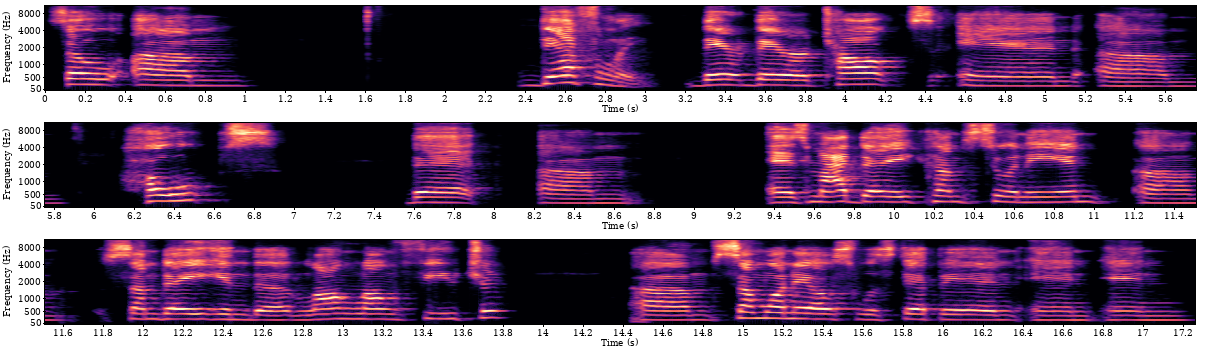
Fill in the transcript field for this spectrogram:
so um, definitely there there are talks and um, hopes that um, as my day comes to an end, um, someday in the long long future, um, someone else will step in and and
